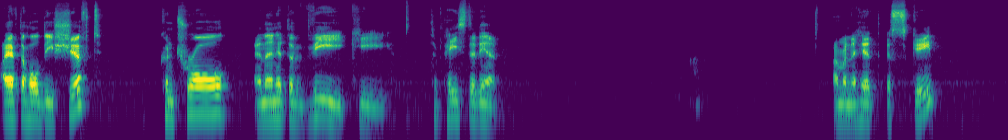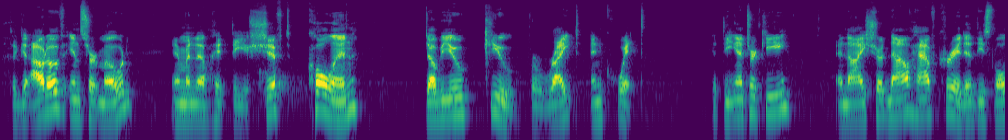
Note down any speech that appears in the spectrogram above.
I have to hold the Shift, Control, and then hit the V key to paste it in. I'm going to hit Escape to get out of insert mode. I'm going to hit the Shift colon WQ for write and quit. Hit the Enter key, and I should now have created the Slow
